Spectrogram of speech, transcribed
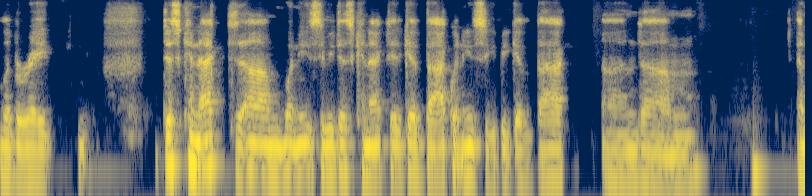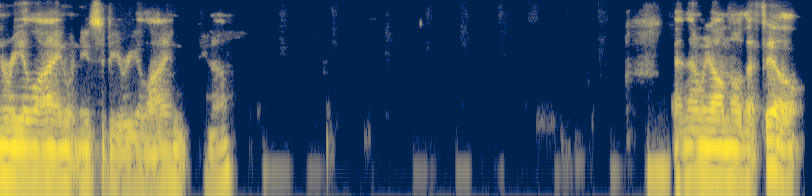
liberate, disconnect um, what needs to be disconnected. Give back what needs to be given back, and um, and realign what needs to be realigned. You know. And then we all know that Phil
